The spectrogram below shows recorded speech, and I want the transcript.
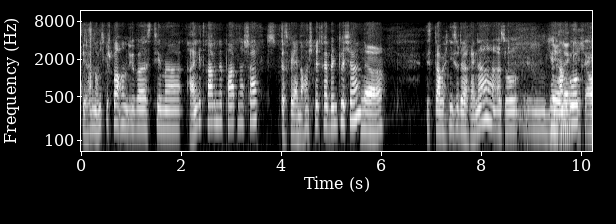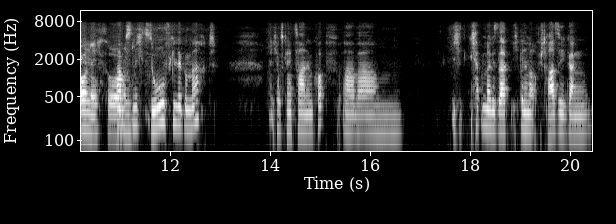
wir haben noch nicht gesprochen über das Thema eingetragene Partnerschaft. Das wäre ja noch ein Schritt verbindlicher. ja. Ist, glaube ich, nicht so der Renner. Also ähm, hier Nee, in Hamburg so. haben es nicht so viele gemacht. Ich habe jetzt keine Zahlen im Kopf, aber ähm, ich, ich habe immer gesagt, ich bin immer auf die Straße gegangen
